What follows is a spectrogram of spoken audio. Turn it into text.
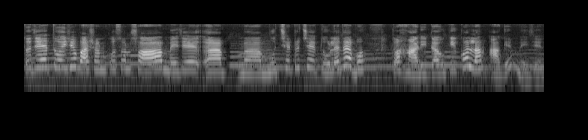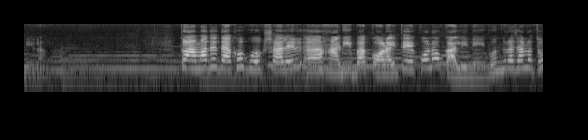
তো যেহেতু ওই যে বাসন কুসন সব মেজে মুছে টুছে তুলে দেব, তো হাঁড়িটাও কি করলাম? আগে মেজে নিলাম। তো আমাদের দেখো ভোগশালের হাঁড়ি বা কড়াইতে কোনো কালি নেই। বন্ধুরা জানো তো?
